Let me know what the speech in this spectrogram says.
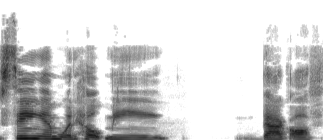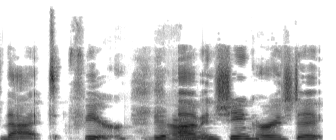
seeing him would help me back off that fear. Yeah, Um, and she encouraged it.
